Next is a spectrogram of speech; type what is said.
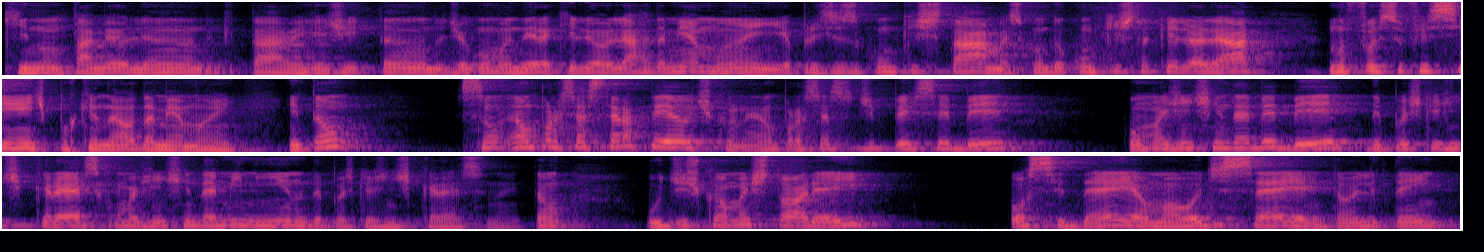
que não está me olhando, que está me rejeitando, de alguma maneira aquele olhar da minha mãe. E eu preciso conquistar, mas quando eu conquisto aquele olhar, não foi suficiente, porque não é o da minha mãe. Então, são, é um processo terapêutico, né? É um processo de perceber como a gente ainda é bebê depois que a gente cresce, como a gente ainda é menino depois que a gente cresce, né? Então, o disco é uma história. E aí, Ocideia é uma odisseia. Então, ele tem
